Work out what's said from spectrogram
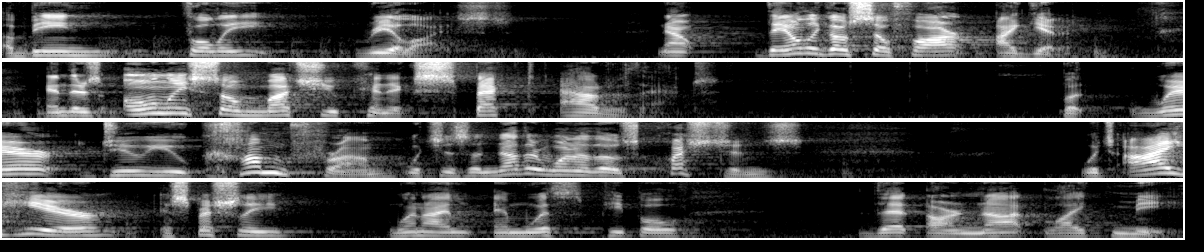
of being fully realized. Now, they only go so far, I get it. And there's only so much you can expect out of that. But where do you come from, which is another one of those questions which I hear, especially when I am with people that are not like me.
